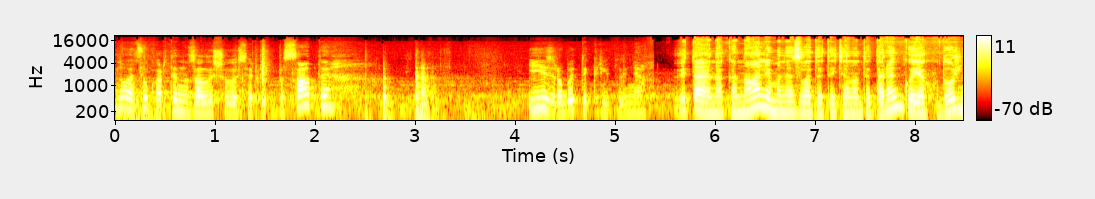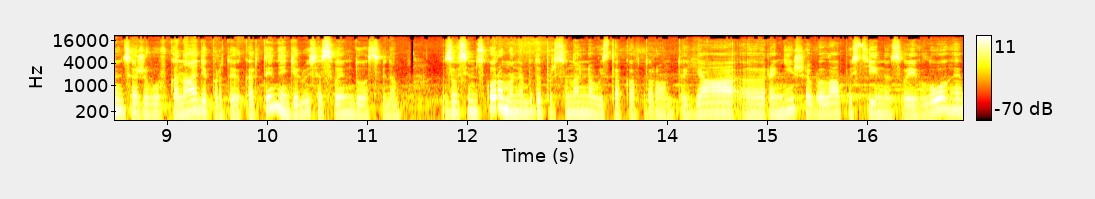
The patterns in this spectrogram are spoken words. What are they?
Ну, а цю картину залишилося підписати і зробити кріплення. Вітаю на каналі. Мене звати Тетяна Титаренко. Я художниця, живу в Канаді, продаю картини і ділюся своїм досвідом. Зовсім скоро мене буде персональна виставка в Торонто. Я е, раніше вела постійно свої влоги,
